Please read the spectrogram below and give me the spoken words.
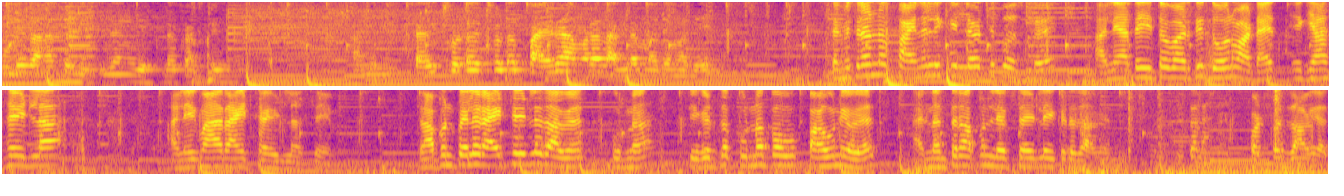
पुढे जाण्याचं डिसिजन घेतलं कंटिन्यू आणि काही छोट्या छोट्या पायऱ्या आम्हाला लागल्या मध्ये मध्ये. तर मित्रांनो फायनली किल्ल्यावरती पोहोचलोय. आणि आता इथं वरती दोन वाट आहेत. एक ह्या साईडला आणि एक माझ्या राईट साईडला सेम तर आपण पहिले राईट साईडला जाऊयात पूर्ण. तिकडचं पूर्ण पाहू पाहून येऊयात. आणि नंतर आपण लेफ्ट साईडला इकडे जाऊयात. चला पटपट जाऊयात.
